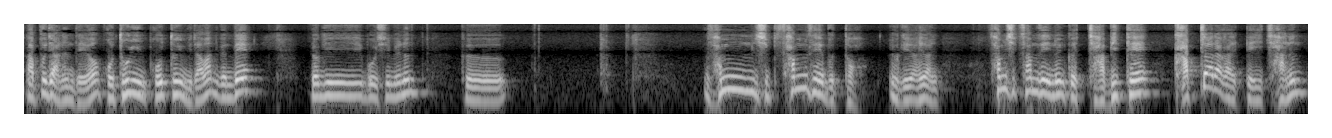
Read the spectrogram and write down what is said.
나쁘지 않은데요. 보통이, 보통입니다만. 근데 여기 보시면은 그 33세부터 여기 아니 33세에 있는 그 자 밑에 갑자라 갈때이 자는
